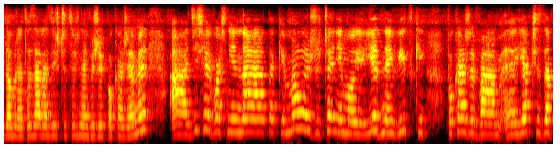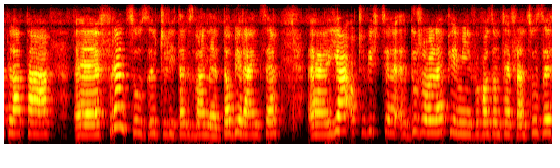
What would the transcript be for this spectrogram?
Dobra, to zaraz jeszcze coś najwyżej pokażemy. A dzisiaj właśnie na takie małe życzenie mojej jednej widzki pokażę Wam, e, jak się zaplata e, francuzy, czyli tak zwane dobierańce. E, ja oczywiście dużo lepiej mi wychodzą te francuzy,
